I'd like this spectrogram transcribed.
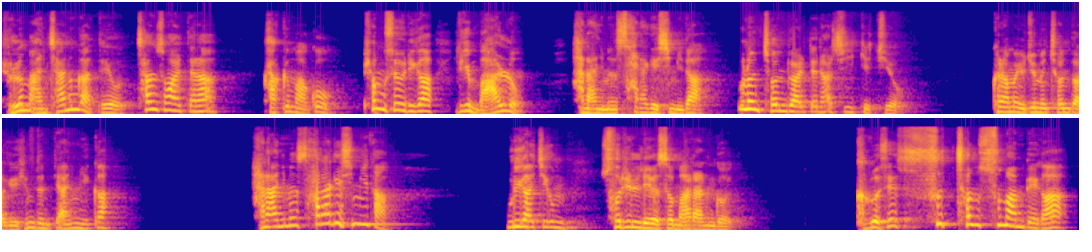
별로 많지 않은 것 같아요. 찬송할 때나 가끔 하고 평소에 우리가 이렇게 말로 하나님은 살아계십니다. 물론 전도할 때는 할 수 있겠지요. 그나마 요즘은 전도하기 힘든 때 아닙니까? 하나님은 살아계십니다. 우리가 지금 소리를 내어서 말하는 것, 그것의 수천 수만 배가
